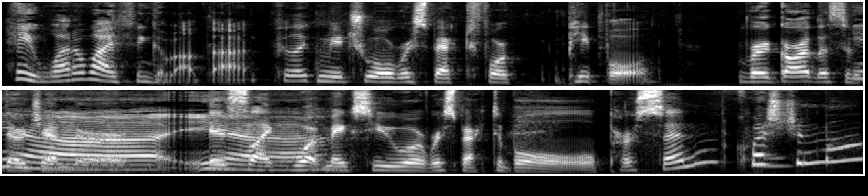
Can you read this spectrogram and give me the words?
hey why do i think about that? I feel like mutual respect for people regardless of their Yeah, gender is like what makes you a respectable person? Question mark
